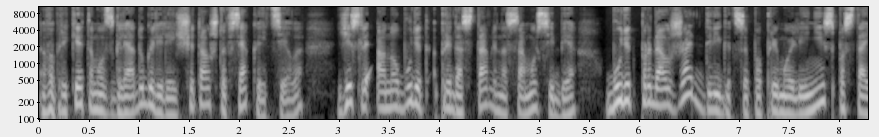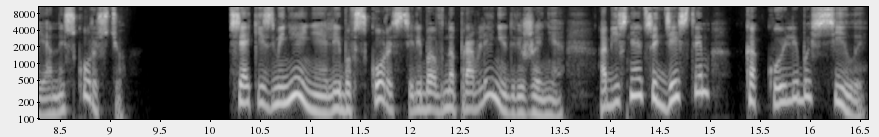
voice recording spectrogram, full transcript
Вопреки этому взгляду Галилей считал, что всякое тело, если оно будет предоставлено само себе, будет продолжать двигаться по прямой линии с постоянной скоростью. Всякие изменения либо в скорости, либо в направлении движения объясняются действием какой-либо силы.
